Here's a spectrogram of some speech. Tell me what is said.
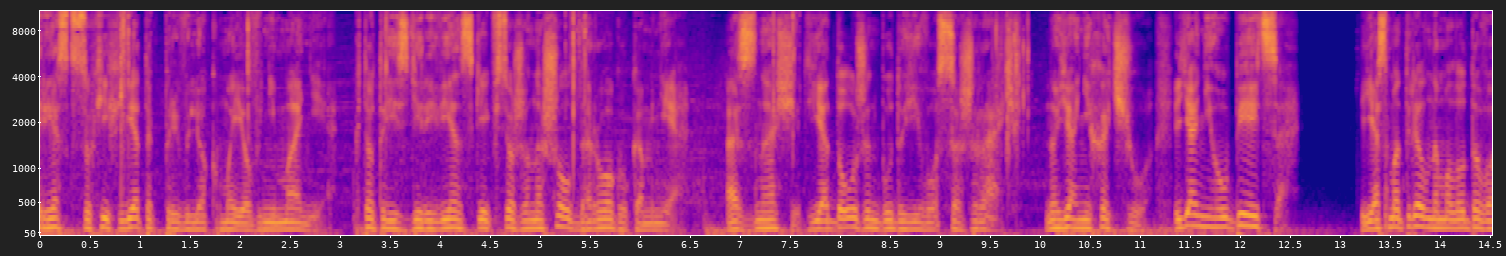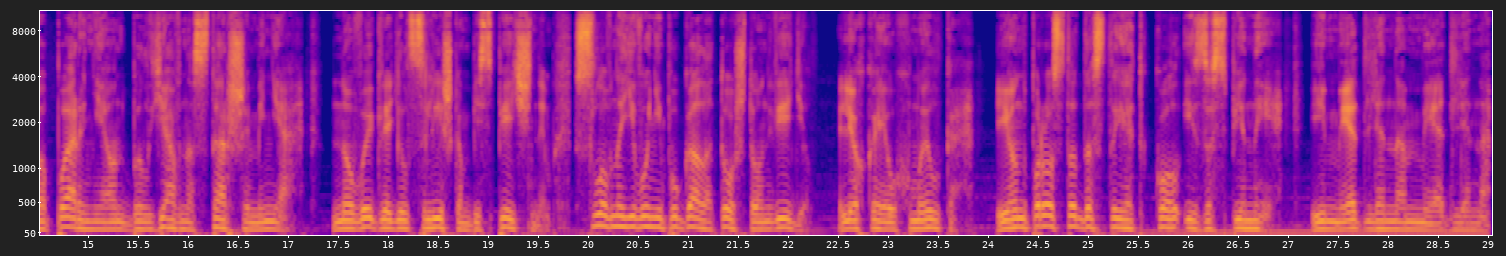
Треск сухих веток привлек мое внимание. Кто-то из деревенских все же нашел дорогу ко мне, а значит, я должен буду его сожрать. Но я не хочу, я не убийца. Я смотрел на молодого парня, он был явно старше меня, но выглядел слишком беспечным, словно его не пугало то, что он видел. Легкая ухмылка, и он просто достает кол из-за спины и медленно-медленно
